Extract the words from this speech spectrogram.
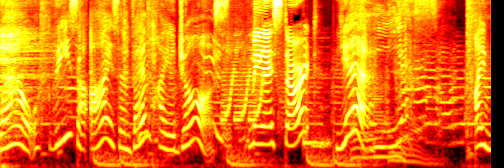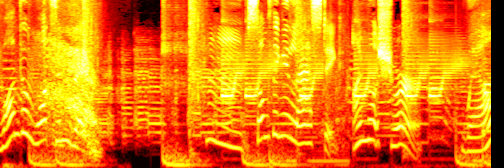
wow, these are eyes and vampire jaws. May I start? Yeah. Yes. I wonder what's in there. Hmm, something elastic. I'm not sure. Well?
